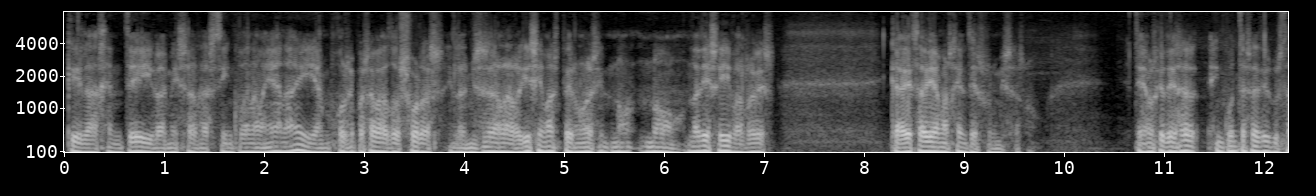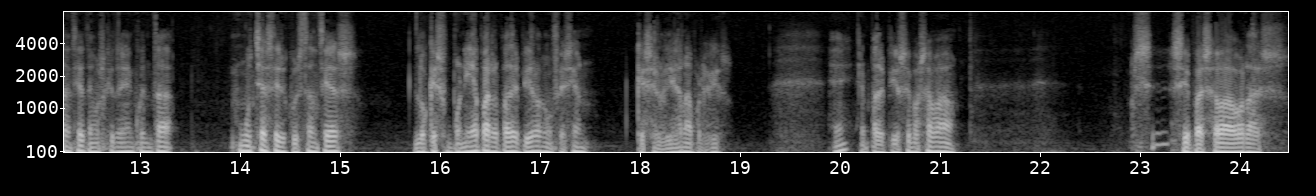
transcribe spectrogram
que la gente iba a misa a las 5 de la mañana y a lo mejor se pasaba dos horas y las misas larguísimas, pero no, no, nadie se iba al revés. Cada vez había más gente en sus misas. Tenemos que tener en cuenta esa circunstancia, tenemos que tener en cuenta muchas circunstancias, lo que suponía para el Padre Pío la confesión, que se lo llegan a prohibir. ¿Eh? El Padre Pío se pasaba se, pasaba horas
